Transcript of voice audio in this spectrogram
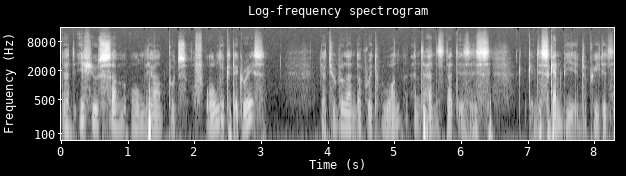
that if you sum all the outputs of all the categories that you will end up with 1 and hence that this is this can be interpreted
